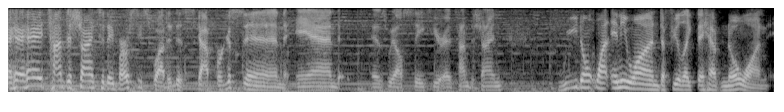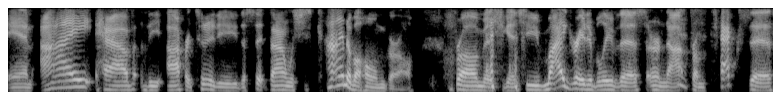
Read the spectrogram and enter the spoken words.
Hey, hey, hey, time to shine today, Varsity Squad. It is Scott Ferguson. And as we all see here at Time to Shine, we don't want anyone to feel like they have no one. And I have the opportunity to sit down with, she's kind of a homegirl from Michigan. she migrated, believe this or not, from Texas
